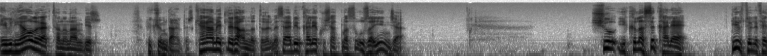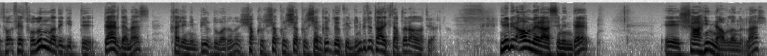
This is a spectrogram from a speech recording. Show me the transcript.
evliya olarak tanınan bir hükümdardır. Kerametleri anlatılır. Mesela bir kale kuşatması uzayınca şu yıkılası kale bir türlü fetho- fetholunmadı gitti der demez kalenin bir duvarının şakır şakır şakır şakır döküldüğünü bütün tarih kitapları anlatıyor. Yine bir av merasiminde e, Şahin'le avlanırlar.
